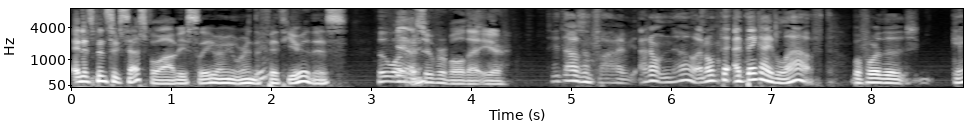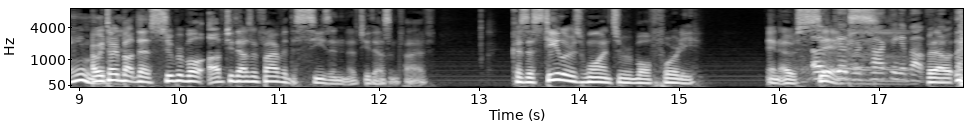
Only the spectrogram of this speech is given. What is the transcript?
and it's been successful. Obviously, I mean, we're in the fifth year of this. Who won Yeah. the Super Bowl that year? 2005. I don't know. I don't think. I think I left before the game. Are we talking about the Super Bowl of 2005 or the season of 2005? Because the Steelers won Super Bowl 40 in 06. Oh, good. We're talking about But football.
